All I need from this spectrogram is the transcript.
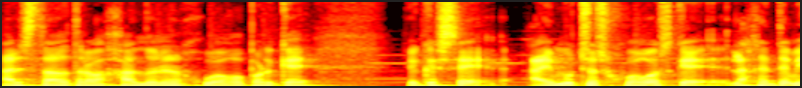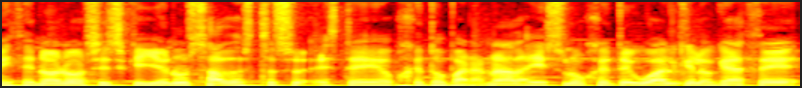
han estado trabajando en el juego. Porque, yo qué sé, hay muchos juegos que la gente me dice, no, no, si es que yo no he usado este objeto para nada. Y es un objeto igual que lo que hace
